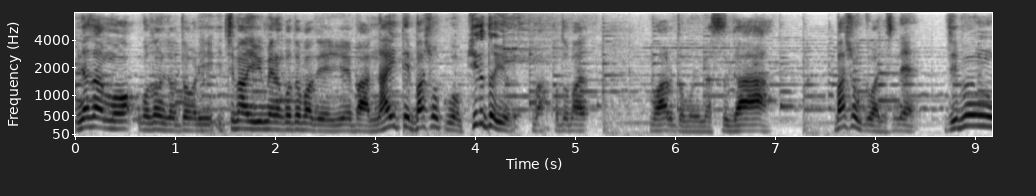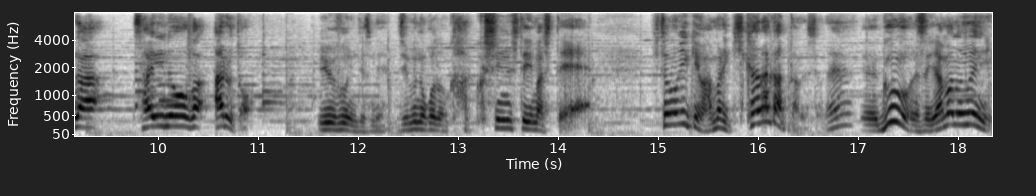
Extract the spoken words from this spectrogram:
皆さんもご存知の通り一番有名な言葉で言えば泣いて馬食を切るという、まあ、言葉もあると思いますが馬食はですね自分が才能があるというふうにですね自分のことを確信していまして人の意見はあまり聞かなかったんですよね、えー、軍をですね山の上に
